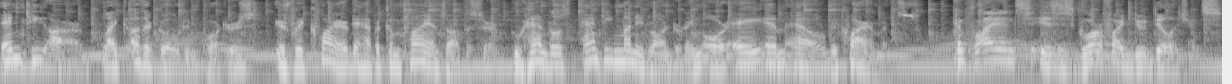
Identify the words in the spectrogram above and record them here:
NTR, like other gold importers, is required to have a compliance officer who handles anti money laundering or AML requirements. Compliance is glorified due diligence.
